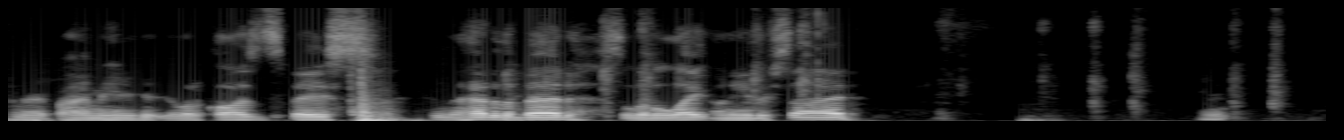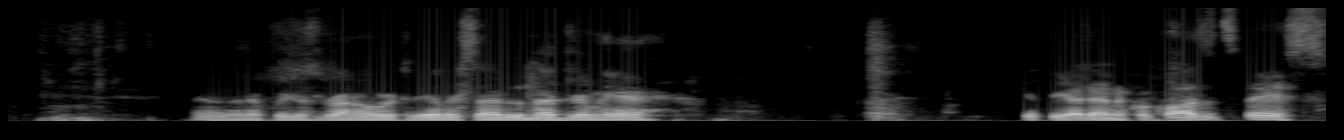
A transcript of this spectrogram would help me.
right behind me here, you get your little closet space. In the head of the bed, it's a little light on either side. And then if we just run over to the other side of the bedroom here, get the identical closet space.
